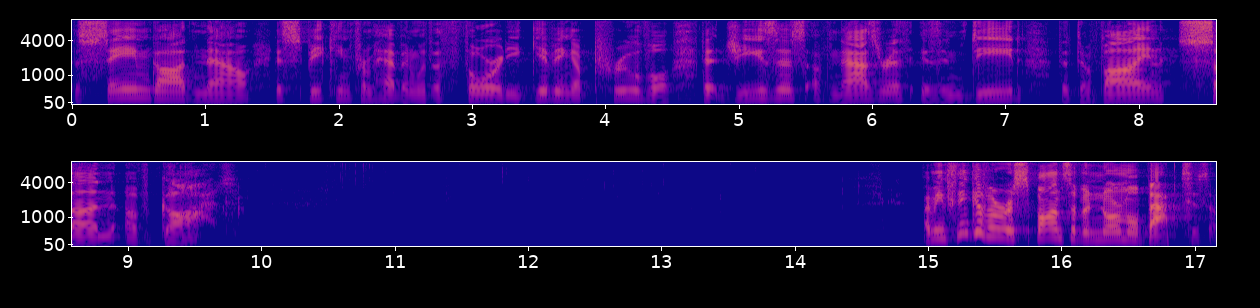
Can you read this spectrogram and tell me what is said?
The same God now is speaking from heaven with authority, giving approval that Jesus of Nazareth is indeed the divine Son of God. I mean, think of a response of a normal baptism.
